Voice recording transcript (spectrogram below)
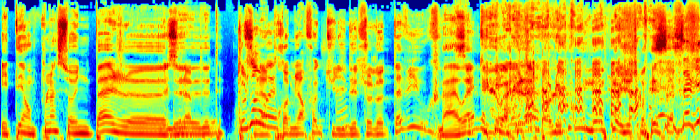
était en plein sur une page euh, de, la- de- Tout le C'est temps, la ouais. première fois que tu dis des choses de ta vie ou quoi Bah ouais, voilà, pour le coup, moi, moi j'ai trouvé ça. C'est bien,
